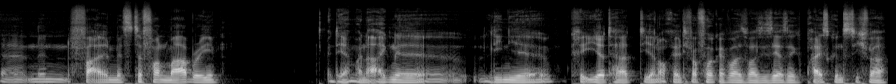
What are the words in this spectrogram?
äh, einen Fall mit Stefan Marbury, der meine eigene äh, Linie kreiert hat, die dann auch relativ erfolgreich war, weil sie sehr, sehr preisgünstig war.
